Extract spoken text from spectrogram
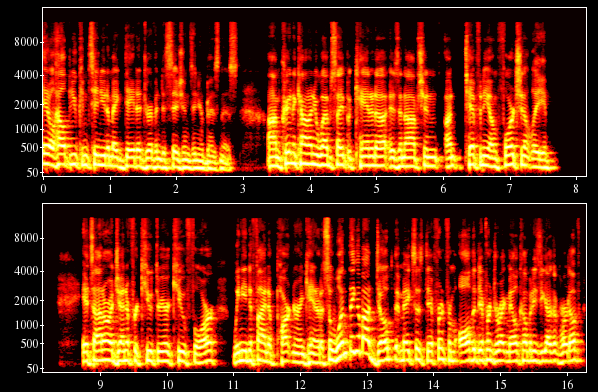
it'll help you continue to make data driven decisions in your business. Um, create an account on your website, but Canada is an option. Um, Tiffany, unfortunately, it's on our agenda for Q3 or Q4. We need to find a partner in Canada. So, one thing about Dope that makes us different from all the different direct mail companies you guys have heard of,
